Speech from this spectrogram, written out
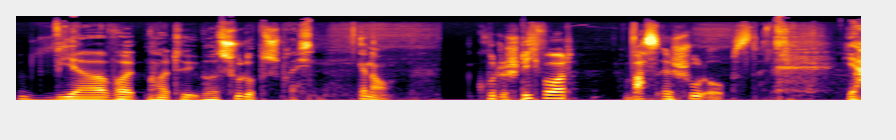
wir wollten heute über das Schulobst sprechen. Genau. Gutes Stichwort. Was ist Schulobst? Ja,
